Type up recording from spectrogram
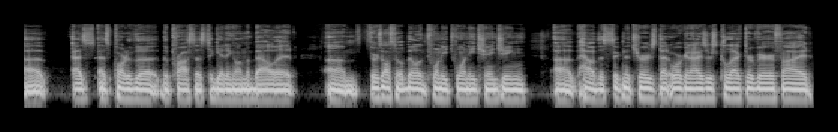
uh, as as part of the the process to getting on the ballot. Um, there's also a bill in 2020 changing uh, how the signatures that organizers collect are verified.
